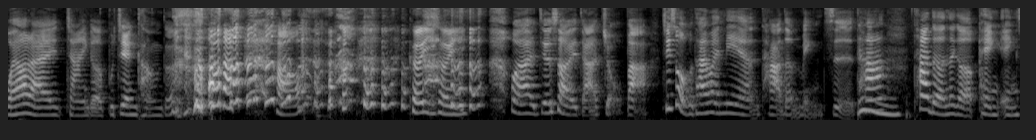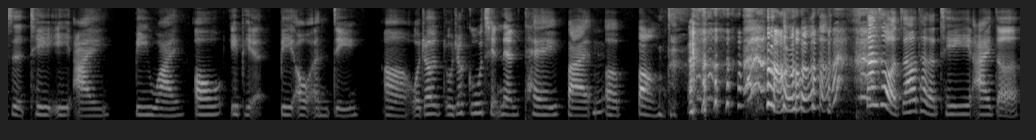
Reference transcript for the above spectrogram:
我要来讲一个不健康的，好，可以可以，我来介绍一家酒吧。其实我不太会念它的名字，它、嗯。它的那个拼音是 T E I B Y O 一撇 B O N D，呃，我就我就姑且念 Tay by a Bond。但是我知道它的 T E I 的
